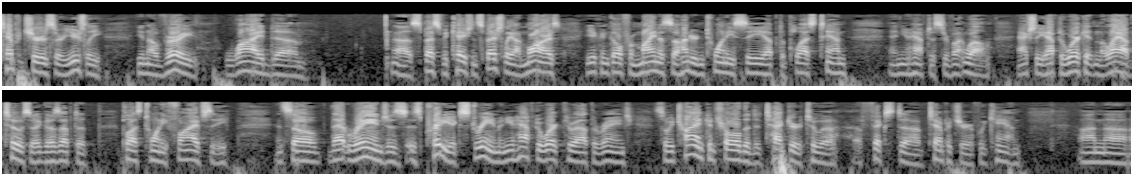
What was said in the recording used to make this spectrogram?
temperatures are usually, you know, very wide um, uh, specifications, especially on Mars. You can go from minus 120 C up to plus 10, and you have to survive. Well, actually, you have to work it in the lab too, so it goes up to plus 25 C. And so that range is, is pretty extreme, and you have to work throughout the range. So we try and control the detector to a, a fixed uh, temperature if we can. On uh,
